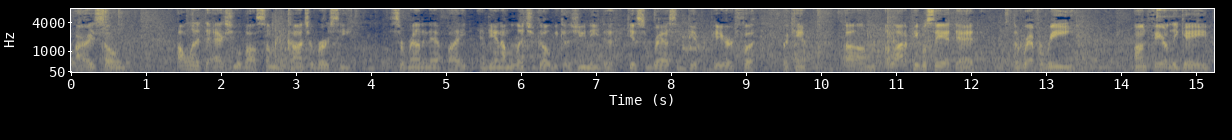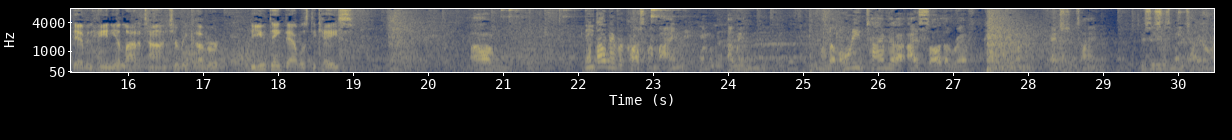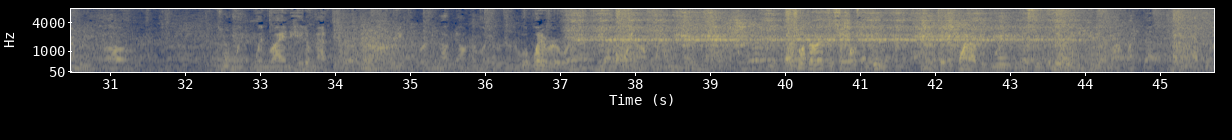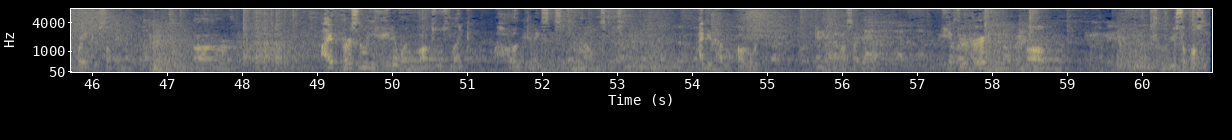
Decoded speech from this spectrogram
All right, so I wanted to ask you about some of the controversy surrounding that fight, and then I'm gonna let you go because you need to get some rest and get prepared for for camp. Um, a lot of people said that the referee unfairly gave Devin Haney a lot of time to recover. Do you think that was the case? Um, that thought never crossed my mind. I mean, the only time that I saw the ref kind of give him extra time, this is just me trying to remember. Um, when, when Ryan hit him after the break or the knockdown or whatever, or whatever it was, he had a point off. I mean, that's what the ref is supposed to do. You know, take a point off if you, you know, if you're deliberately hitting him out like that after the break or something like that. Um, I personally hate it when boxers like hug an excessive amount, especially. I didn't have a problem with anything outside of that. If you're hurt, um, you're supposed to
